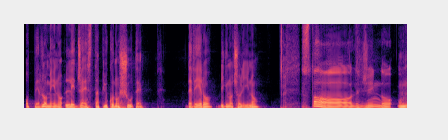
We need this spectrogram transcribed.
o perlomeno le gesta più conosciute. È vero, Big Nocciolino? Sto leggendo Mm.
